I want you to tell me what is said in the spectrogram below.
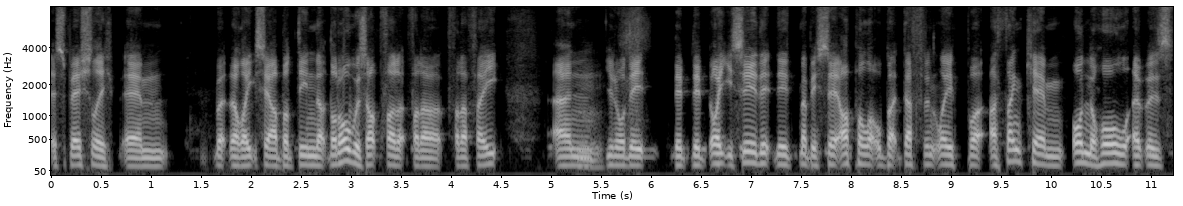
especially um, with the likes of Aberdeen, they're always up for for a for a fight, and mm. you know they, they, they, like you say they, they maybe set up a little bit differently, but I think um, on the whole it was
